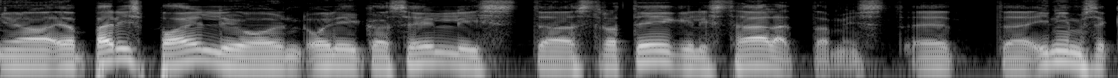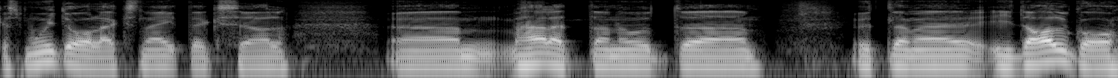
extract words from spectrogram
Ja, ja päris palju on, oli ka sellist äh, strateegilist hääletamist, et inimesed, kes muidu oleks näiteks seal ähm, hääletanud äh, ütleme, Hidalgo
